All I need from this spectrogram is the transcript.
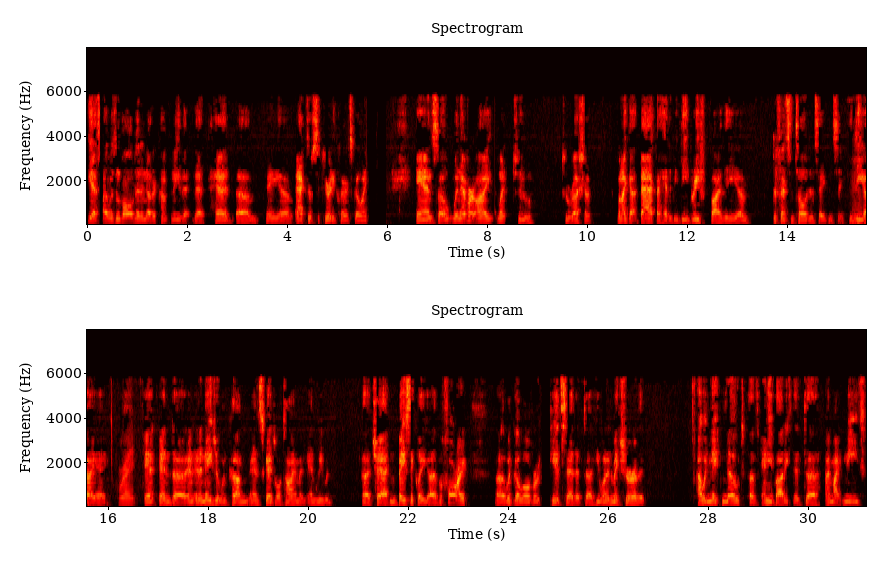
Yes, I was involved in another company that that had um, a uh, active security clearance going, and so whenever I went to to Russia, when I got back, I had to be debriefed by the um, Defense Intelligence Agency, the mm. DIA. Right. And and, uh, and and an agent would come and schedule a time, and, and we would uh, chat. And basically, uh, before I uh, would go over, he had said that uh, he wanted to make sure that I would make note of anybody that uh, I might meet,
